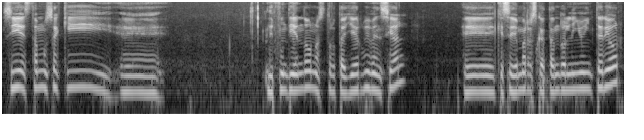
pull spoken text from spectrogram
Sí, estamos aquí eh, difundiendo nuestro taller vivencial eh, que se llama Rescatando al Niño Interior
